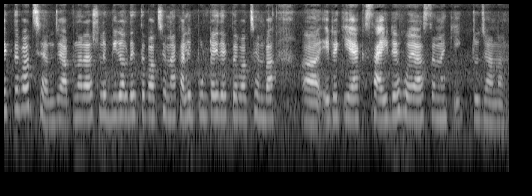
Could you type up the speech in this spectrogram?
দেখতে পাচ্ছেন? যে আপনারা আসলে বিড়াল দেখতে পাচ্ছেন না, খালি পুলটাই দেখতে পাচ্ছেন বা এটা কি এক সাইডে হয়ে আসছে নাকি একটু জানান।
